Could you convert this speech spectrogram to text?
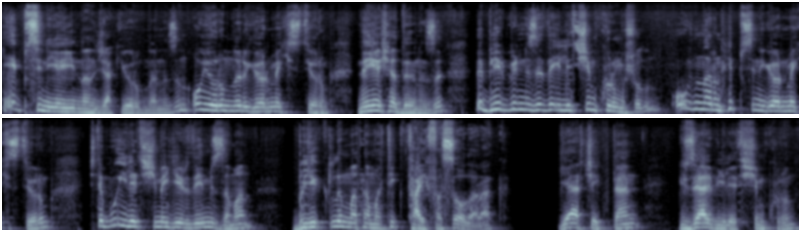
Hepsini yayınlanacak yorumlarınızın. O yorumları görmek istiyorum. Ne yaşadığınızı ve birbirinize de iletişim kurmuş olun. Onların hepsini görmek istiyorum. İşte bu iletişime girdiğimiz zaman bıyıklı matematik tayfası olarak gerçekten güzel bir iletişim kurun.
